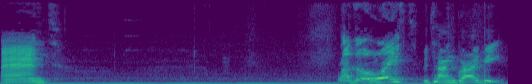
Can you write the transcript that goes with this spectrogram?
And as always, baton gravy.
